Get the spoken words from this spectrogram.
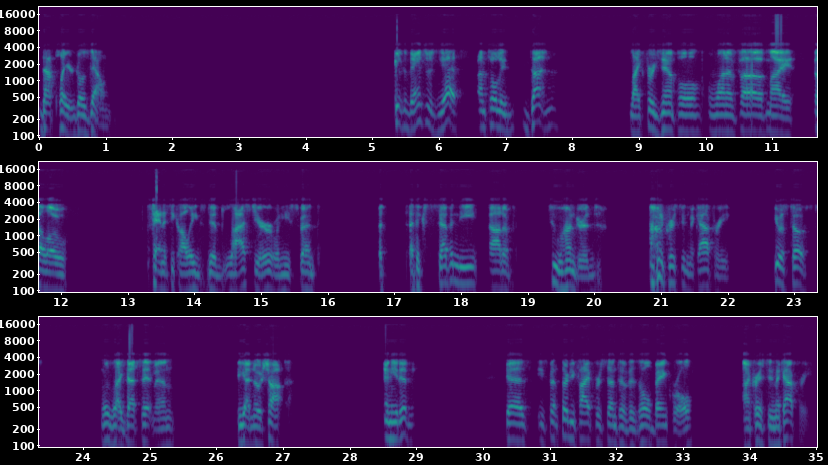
that player goes down? Because if the answer is yes, I'm totally done. Like, for example, one of uh, my fellow fantasy colleagues did last year when he spent, uh, I think, 70 out of 200 on Christian McCaffrey. He was toast. It was like, that's it, man. He got no shot. And he didn't. Because he spent 35% of his whole bankroll on Christian McCaffrey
